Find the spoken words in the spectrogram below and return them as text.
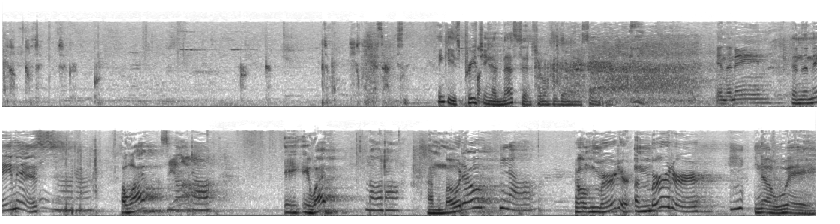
Come, come, sit, sit, girl. So, yes, obviously. I think he's preaching a message over there or something. In the name. And the name is a what? Say aloud. Moto. A, a what? Moto. A moto? No. Oh, murder. A murder? No way.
